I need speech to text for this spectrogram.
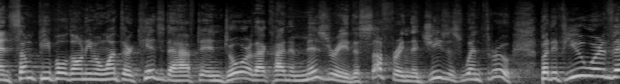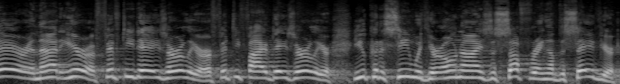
And some people don't even want their kids to have to endure that kind of misery, the suffering that Jesus went through. But if you were there in that era, 50 days earlier or 55 days earlier, you could have seen with your own eyes the suffering of the Savior.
